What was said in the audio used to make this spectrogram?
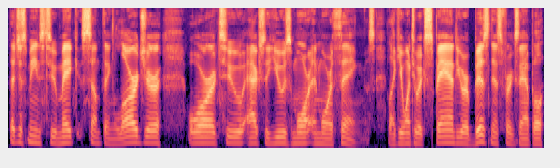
that just means to make something larger or to actually use more and more things. Like you want to expand your business, for example,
